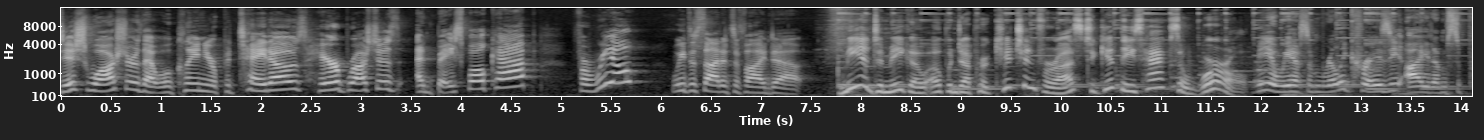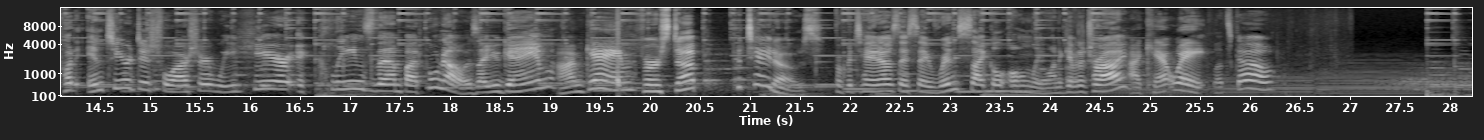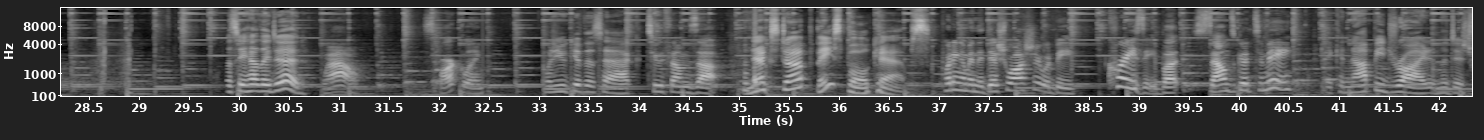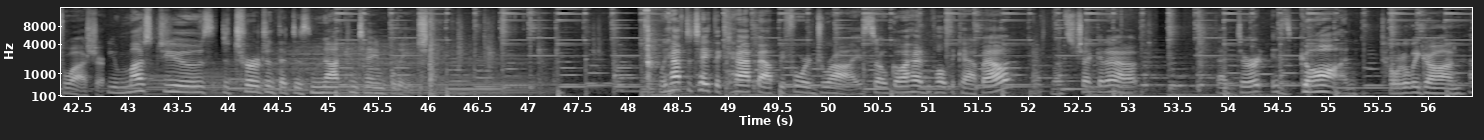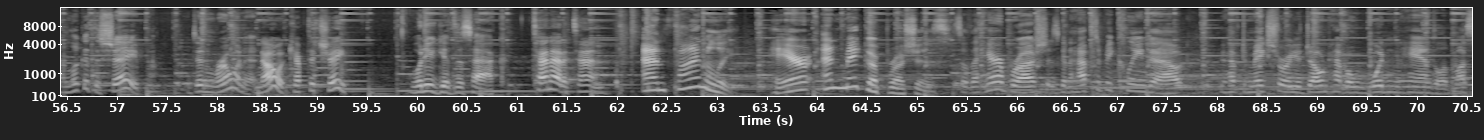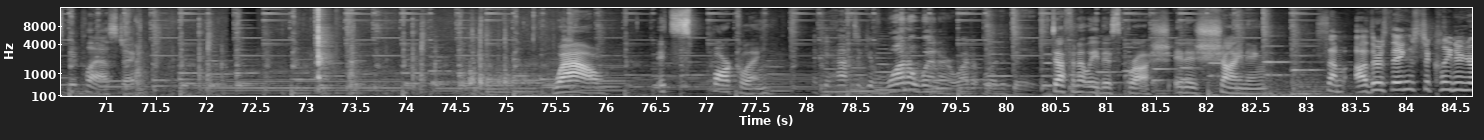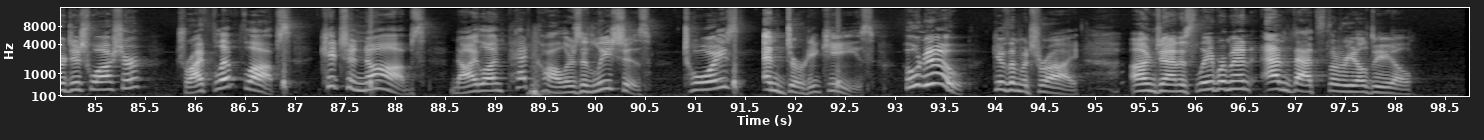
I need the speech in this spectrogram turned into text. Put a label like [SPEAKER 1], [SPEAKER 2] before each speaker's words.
[SPEAKER 1] dishwasher that will clean your potatoes, hairbrushes, and baseball cap? For real? We decided to find out.
[SPEAKER 2] Mia D'Amico opened up her kitchen for us to give these hacks a whirl.
[SPEAKER 1] Mia, we have some really crazy items to put into your dishwasher. We hear it cleans them, but who knows? Are you game?
[SPEAKER 3] I'm game.
[SPEAKER 2] First up, potatoes.
[SPEAKER 1] For potatoes, they say rinse cycle only. Want to give it a try?
[SPEAKER 3] I can't wait.
[SPEAKER 1] Let's go. Let's see how they did.
[SPEAKER 3] Wow. Sparkling.
[SPEAKER 1] What do you give this hack?
[SPEAKER 3] Two thumbs up.
[SPEAKER 2] Next up, baseball caps.
[SPEAKER 3] Putting them in the dishwasher would be crazy, but sounds good to me.
[SPEAKER 1] It cannot be dried in the dishwasher. You must use detergent that does not contain bleach. We have to take the cap out before it dries, so go ahead and pull the cap out. Let's check it out. That dirt is gone.
[SPEAKER 3] Totally gone.
[SPEAKER 1] And look at the shape. It didn't ruin it.
[SPEAKER 3] No, it kept its shape.
[SPEAKER 1] What do you give this hack?
[SPEAKER 3] 10 out of 10.
[SPEAKER 2] And finally, hair and makeup brushes.
[SPEAKER 1] So the hairbrush is going to have to be cleaned out. You have to make sure you don't have a wooden handle. It must be plastic.
[SPEAKER 3] Wow. It's sparkling.
[SPEAKER 1] If you have to give one a winner, what would it be?
[SPEAKER 3] Definitely this brush. It is shining.
[SPEAKER 1] Some other things to clean in your dishwasher? Try flip-flops, kitchen knobs, nylon pet collars and leashes, toys, and dirty keys. Who knew? Give them a try. I'm Janice Lieberman, and that's the real deal.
